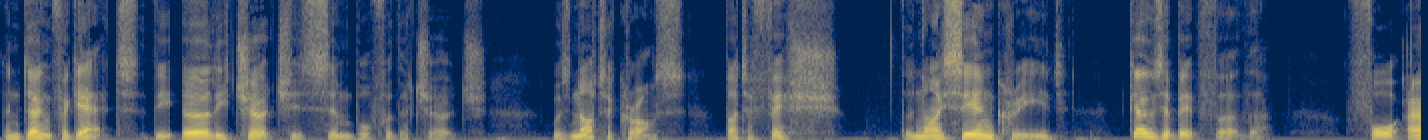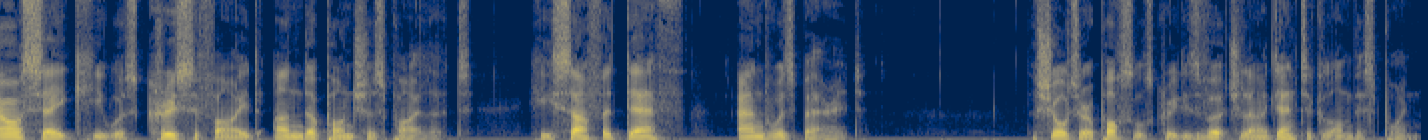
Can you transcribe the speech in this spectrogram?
And don't forget, the early church's symbol for the church was not a cross, but a fish. The Nicene Creed goes a bit further. For our sake he was crucified under Pontius Pilate. He suffered death and was buried. The shorter Apostles' Creed is virtually identical on this point.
